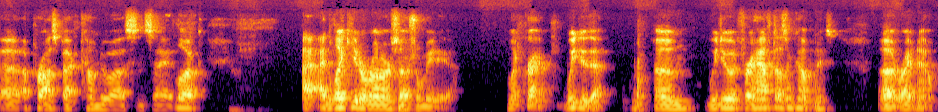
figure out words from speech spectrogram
a prospect come to us and say, look, I, would like you to run our social media. I'm like, great, we do that. Um, we do it for a half dozen companies uh, right now.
